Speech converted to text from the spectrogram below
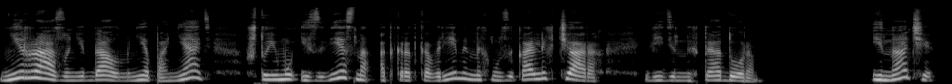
ни разу не дал мне понять, что ему известно от кратковременных музыкальных чарах, виденных Теодором. Иначе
